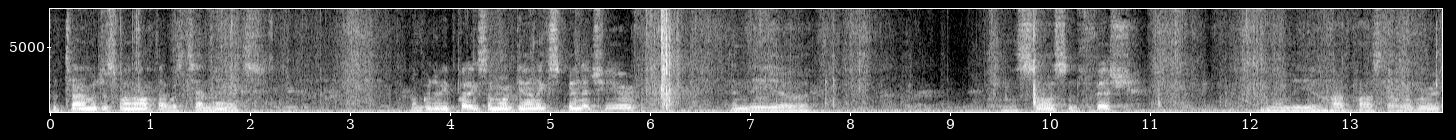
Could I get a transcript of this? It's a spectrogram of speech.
The timer just went off, that was 10 minutes. I'm going to be putting some organic spinach here in the, uh, in the sauce and fish and then the uh, hot pasta over it.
